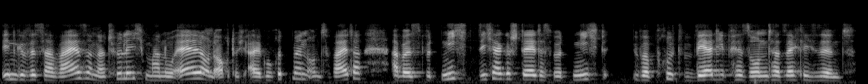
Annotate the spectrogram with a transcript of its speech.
in gewisser Weise natürlich manuell und auch durch Algorithmen und so weiter, aber es wird nicht sichergestellt, es wird nicht überprüft, wer die Personen tatsächlich sind.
